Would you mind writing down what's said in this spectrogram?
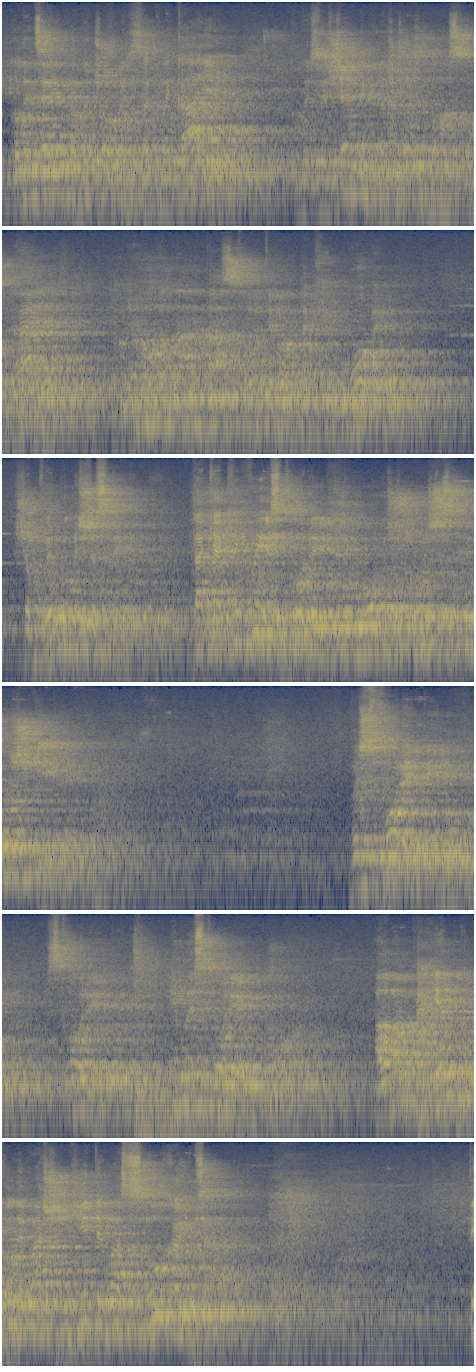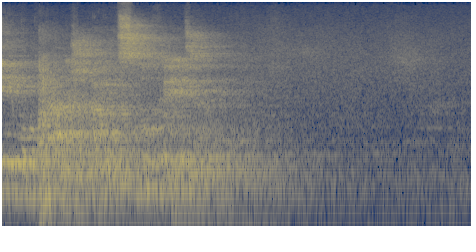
І коли церква до чогось закликає, коли священник на щось благословляє, то в нього одна мета створити вам такі умови, щоб ви були щасливі. Так як і ви створюєте умови, щоб були щасливі ваші. Ви створюєте умови, створюєте, і ми створюємо. Але вам приємно, коли ваші діти вас слухаються, ти йому порадиш, а він слухається.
